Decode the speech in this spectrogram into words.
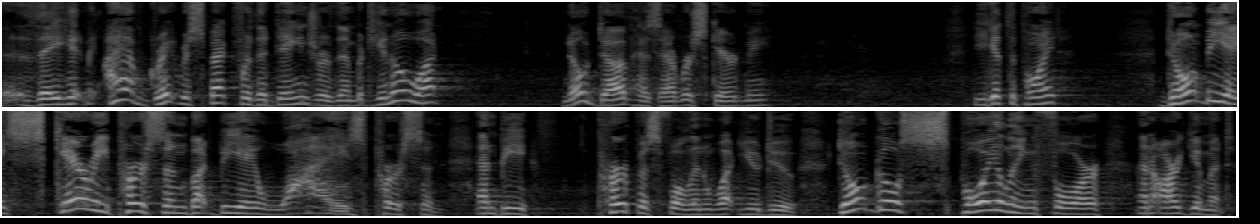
uh, they hit me. I have great respect for the danger of them, but you know what? No dove has ever scared me. You get the point? Don't be a scary person, but be a wise person and be purposeful in what you do. Don't go spoiling for an argument.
